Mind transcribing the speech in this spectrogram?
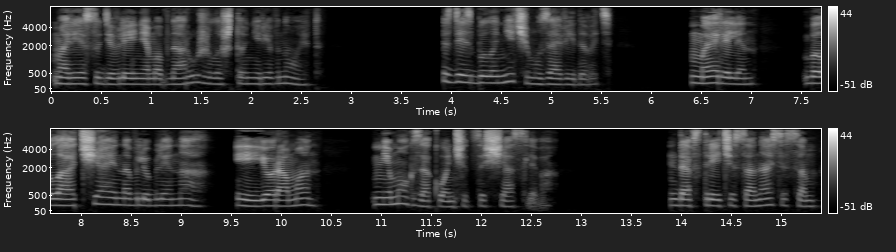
Мария с удивлением обнаружила, что не ревнует. Здесь было нечему завидовать. Мэрилин была отчаянно влюблена, и ее роман не мог закончиться счастливо. До встречи с Анасисом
